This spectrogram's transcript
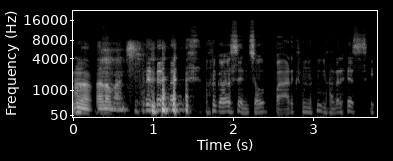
No, no manches. No en South Park, una madre así.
